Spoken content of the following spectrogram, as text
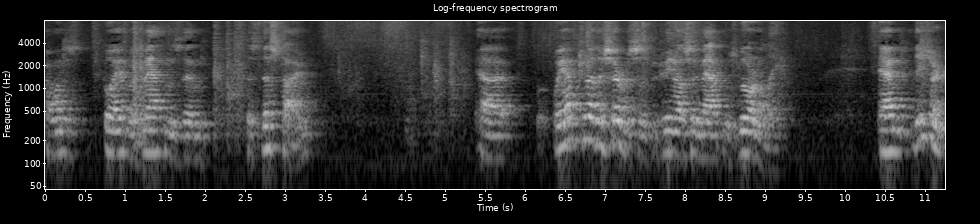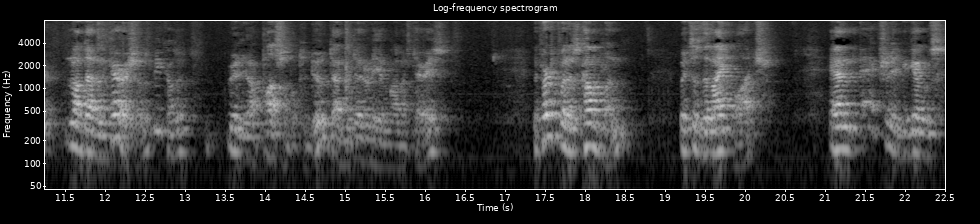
I want to go ahead with Matins then this, this time. Uh, we have two other services between us and Matins normally. And these are not done in parishes because it's really not possible to do, done generally in monasteries. The first one is Compline, which is the night watch, and actually begins,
